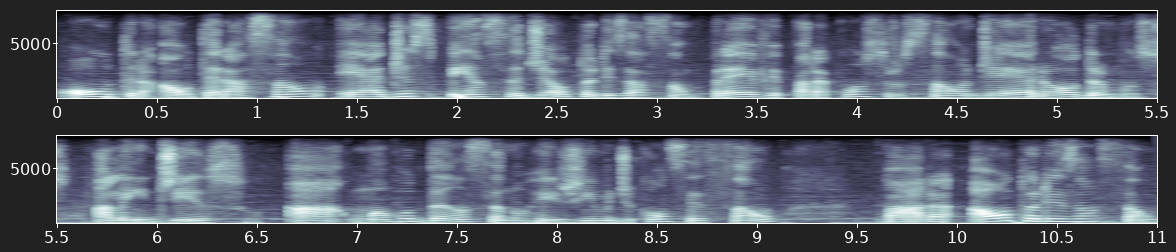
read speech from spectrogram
Outra alteração é a dispensa de autorização prévia para a construção de aeródromos. Além disso, há uma mudança no regime de concessão para autorização,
